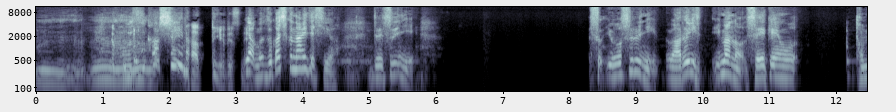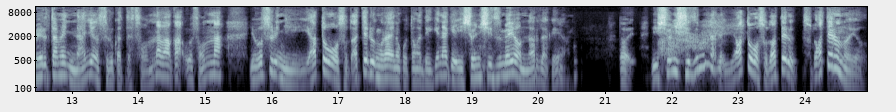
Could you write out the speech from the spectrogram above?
うん。難しいなっていうですね。いや、難しくないですよ。別に、要するに悪い、今の政権を止めるために何をするかって、そんなわか、そんな、要するに野党を育てるぐらいのことができなきゃ一緒に沈めようになるだけよ。だ一緒に沈むなら野党を育てる、育てるのよ。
